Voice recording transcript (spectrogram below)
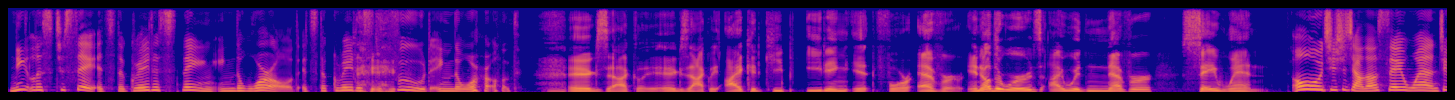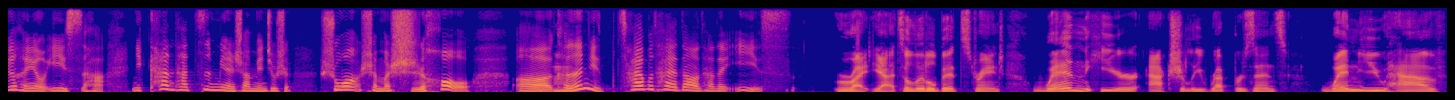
Needless to say, it's the greatest thing in the world. It's the greatest food in the world. Exactly, exactly. I could keep eating it forever. In other words, I would never say when. 哦，其实讲到 say when 这个很有意思哈。你看它字面上面就是说什么时候，呃，可能你猜不太到它的意思。 Right, yeah, it's a little bit strange. When here actually represents when you have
